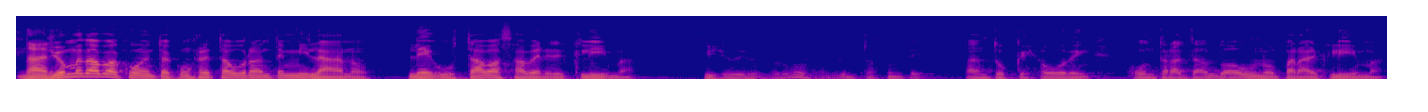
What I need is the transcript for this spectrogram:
Yo me daba cuenta que un restaurante en Milano le gustaba saber el clima. Y yo digo, pero bueno, esta gente, tanto que joden, contratando a uno para el clima.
